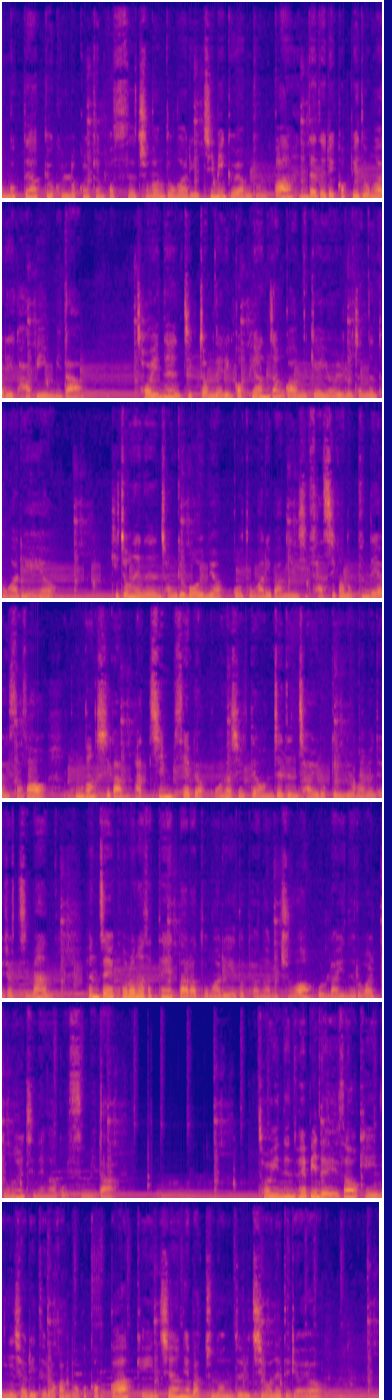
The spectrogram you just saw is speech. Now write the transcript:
건국대학교 글로컬 캠퍼스 중앙동아리 취미교양분과 핸드드립 커피 동아리 가비입니다. 저희는 직접 내린 커피 한 잔과 함께 여유를 찾는 동아리예요. 기존에는 정규 모임이 없고 동아리 방이 24시간 오픈되어 있어서 공강 시간, 아침, 새벽 원하실 때 언제든 자유롭게 이용하면 되셨지만 현재 코로나 사태에 따라 동아리에도 변화를 주어 온라인으로 활동을 진행하고 있습니다. 저희는 회비 내에서 개인 이니셜이 들어간 머그컵과 개인 취향에 맞춘 원두를 지원해드려요.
